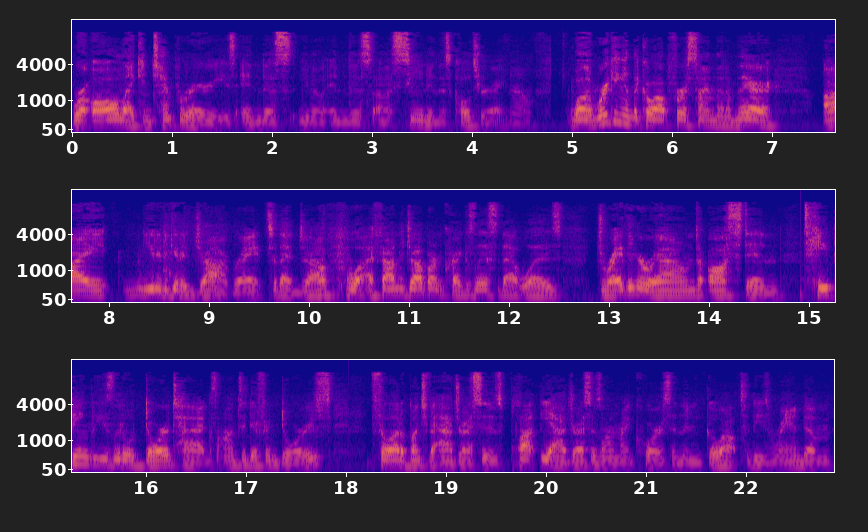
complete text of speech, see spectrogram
We're all like contemporaries in this, you know, in this uh, scene in this culture right now. While I'm working in the co-op, first time that I'm there, I needed to get a job, right? So that job, well, I found a job on Craigslist that was driving around Austin, taping these little door tags onto different doors, fill out a bunch of addresses, plot the addresses on my course, and then go out to these random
